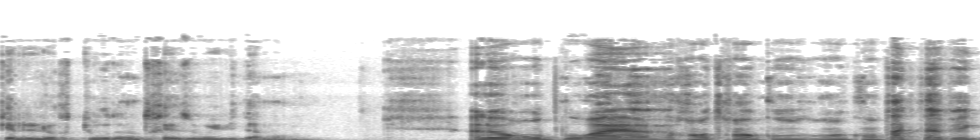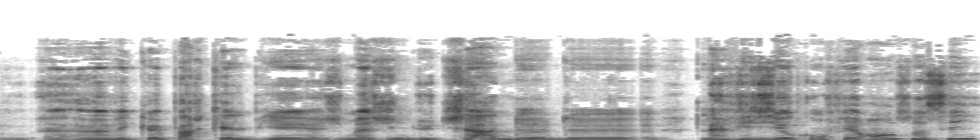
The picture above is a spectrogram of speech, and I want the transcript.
quel est le retour de notre réseau, évidemment. Alors, on pourra rentrer en, contact avec, avec eux par quel biais? J'imagine du chat, de, la visioconférence aussi?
